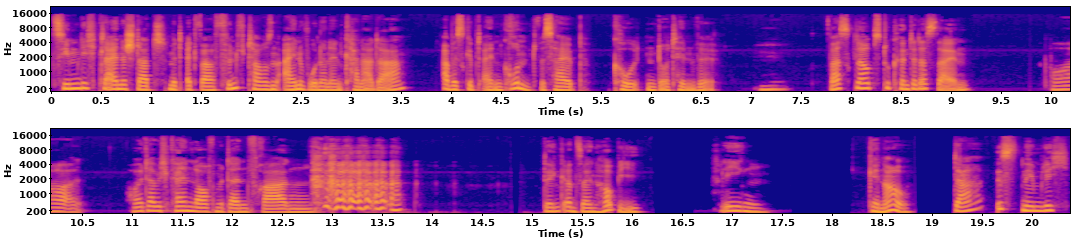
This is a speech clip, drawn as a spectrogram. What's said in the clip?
ziemlich kleine Stadt mit etwa 5000 Einwohnern in Kanada aber es gibt einen Grund, weshalb Colton dorthin will. Hm. Was glaubst du, könnte das sein? Boah, heute habe ich keinen Lauf mit deinen Fragen. Denk an sein Hobby. Fliegen. Genau. Da ist nämlich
